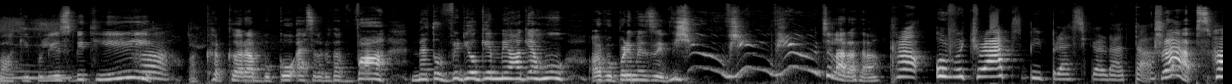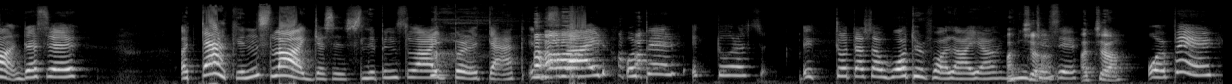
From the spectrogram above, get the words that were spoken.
बाकी पुलिस भी थी। हाँ। और खर खर अब को ऐसा लग रहा था वाह मैं तो वीडियो गेम में आ गया हूँ। और वो बड़े मज़े चला रहा था। हाँ और वो ट्रैप्स भी प्रेस कर रहा था। ट्रैप्स हाँ जैसे अटैक इन स्लाइड जैसे स्लिप इन स्लाइड पर अटैक इन स्लाइड और फिर एक थोड़ा सा एक छोटा सा वाटरफॉल आया अच्छा नीचे से अच्छा और फिर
